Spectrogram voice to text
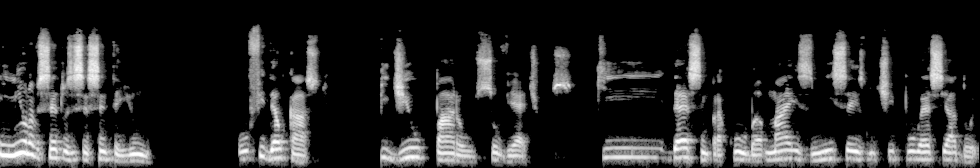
em 1961, o Fidel Castro pediu para os soviéticos que dessem para Cuba mais mísseis do tipo SA-2.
